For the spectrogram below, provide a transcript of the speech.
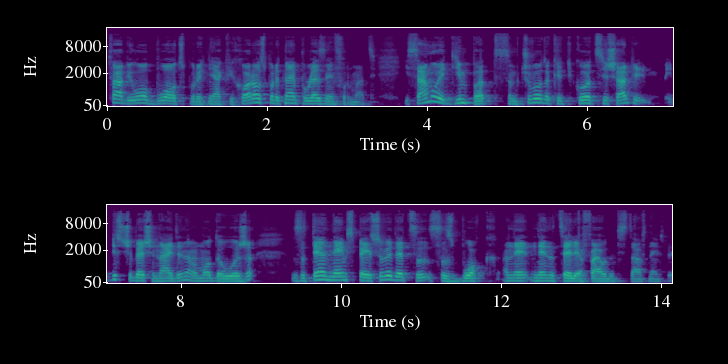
това било блот според някакви хора, но според мен е полезна информация. И само един път съм чувал да критикуват C-Sharp и мисля, че беше найден, ама мога да лъжа, за тези namespace-ове, дето са с блок, а не, не на целия файл да ти става в namespace.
